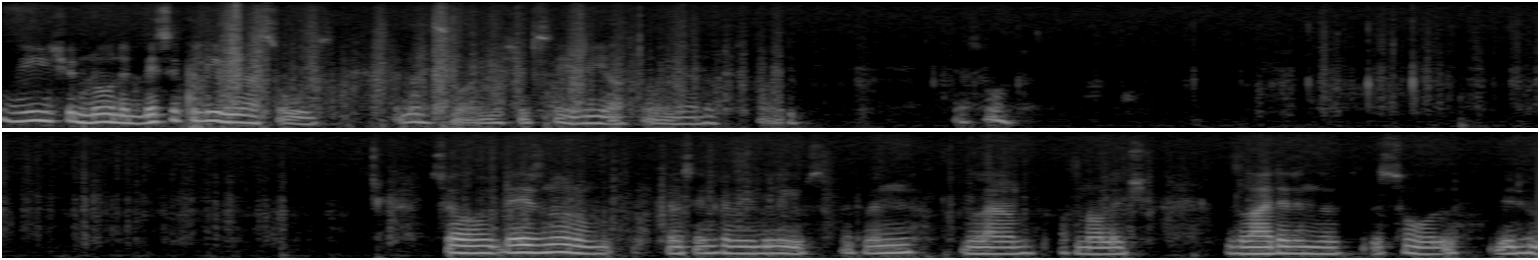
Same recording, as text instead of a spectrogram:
we should know that basically we are souls. Not divine. We should say we are souls. We are not divine. We are souls. So there is no room, Saint Kabir believes, that when the lamp of knowledge is lighted in the soul, beautiful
